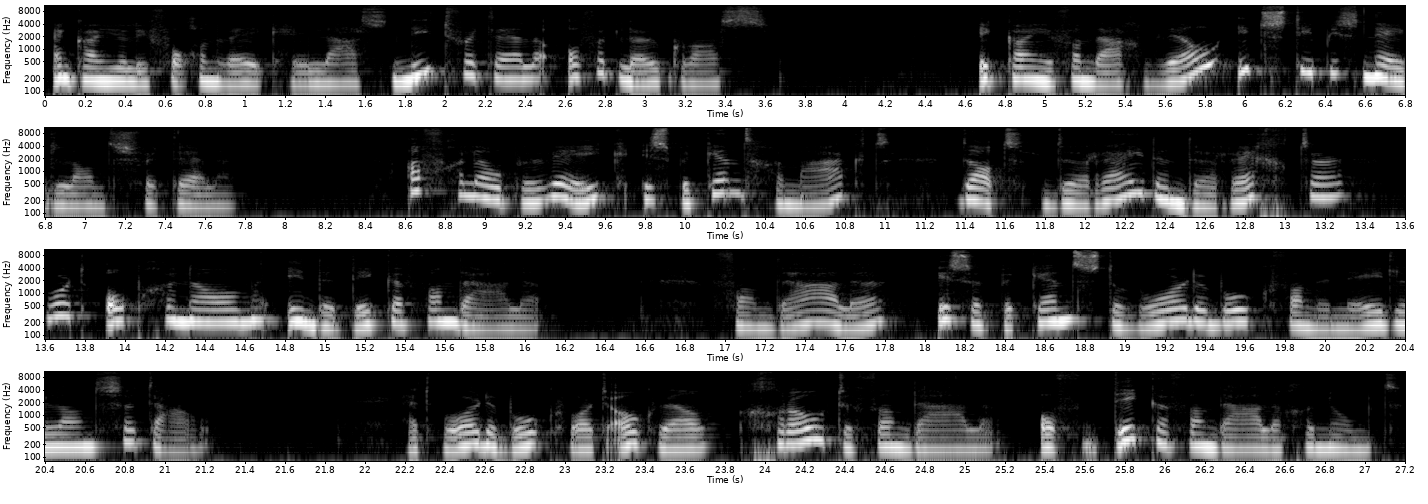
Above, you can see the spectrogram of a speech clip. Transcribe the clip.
en kan jullie volgende week helaas niet vertellen of het leuk was. Ik kan je vandaag wel iets typisch Nederlands vertellen. Afgelopen week is bekendgemaakt dat de rijdende rechter wordt opgenomen in de dikke Vandalen. Vandalen is het bekendste woordenboek van de Nederlandse taal. Het woordenboek wordt ook wel grote vandalen of dikke vandalen genoemd,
